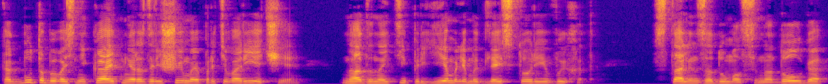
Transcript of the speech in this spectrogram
Как будто бы возникает неразрешимое противоречие. Надо найти приемлемый для истории выход. Сталин задумался надолго,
